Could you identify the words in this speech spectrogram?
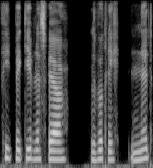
Feedback geben. Das wäre also wirklich nett,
